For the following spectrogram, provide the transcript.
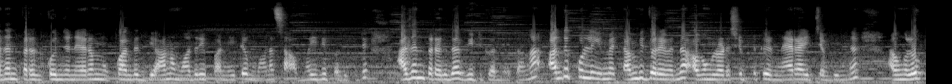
அதன் பிறகு கொஞ்ச நேரம் உட்காந்து தியானம் மாதிரி பண்ணிட்டு மனசை அமைதிப்படுத்திட்டு அதன் பிறகு தான் வீட்டுக்கு வந்திருக்காங்க. அதுக்குள்ளேயுமே தம்பிதுரை வந்து அவங்களோட ஷிஃப்ட்டுக்கு நேரம் ஆயிடுச்சு அப்படின்னு அவங்களும்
